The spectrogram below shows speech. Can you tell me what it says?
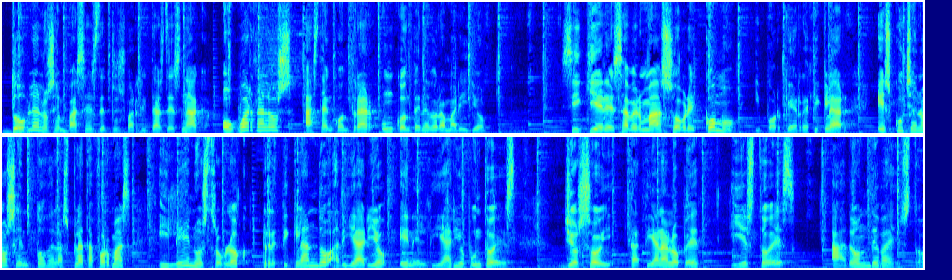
dobla los envases de tus barritas de snack o guárdalos hasta encontrar un contenedor amarillo. Si quieres saber más sobre cómo y por qué reciclar, escúchanos en todas las plataformas y lee nuestro blog Reciclando a Diario en eldiario.es. Yo soy Tatiana López y esto es ¿A dónde va esto?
